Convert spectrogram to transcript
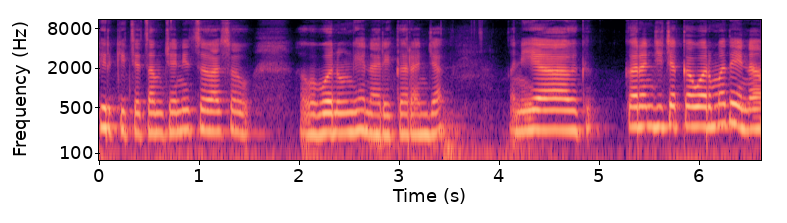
फिरकीच्या चमच्यानेच असं बनवून घेणार आहे करंज्या आणि या करंजीच्या कवरमध्ये ना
